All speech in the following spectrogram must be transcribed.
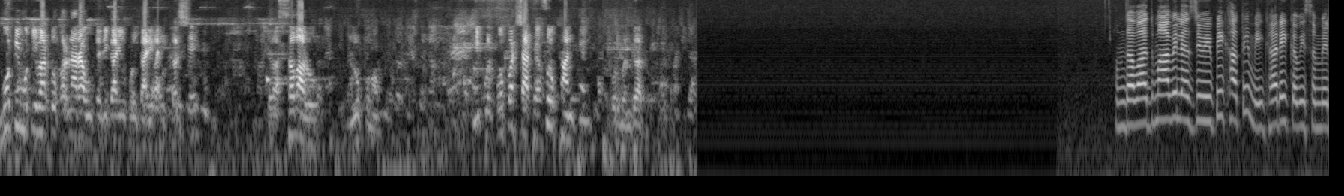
મોટી મોટી વાતો કરનારા ઉચ્ચ અધિકારીઓ કોઈ કાર્યવાહી કરશે? એવા સવાલો લોકોમાં. નિકોલ પોપટ સાથે અશોક ખાનથી પોરબંદર. અમદાવાદમાં આવેલ એસજીવીપી ખાતે મેઘારે કવિ સંમેલન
